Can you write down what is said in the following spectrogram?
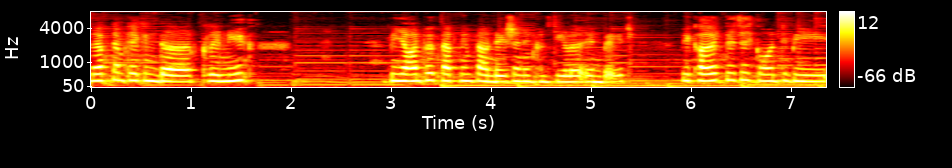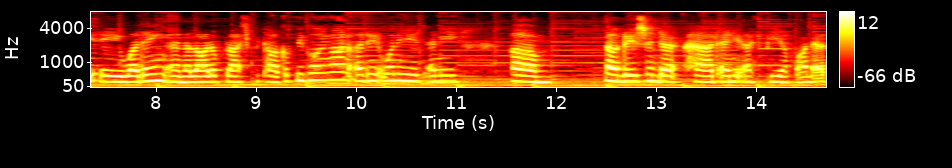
Next, I'm taking the Clinique Beyond Perfecting Foundation and Concealer in Beige. Because this is going to be a wedding and a lot of flash photography going on, I didn't want to use any um, foundation that had any SPF on it.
